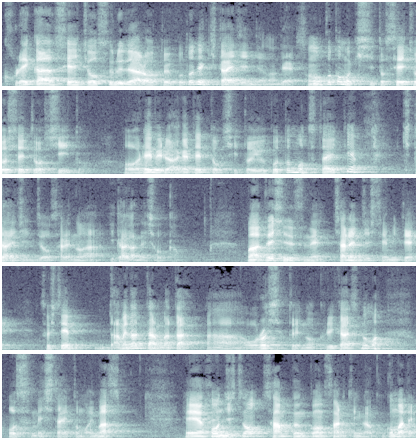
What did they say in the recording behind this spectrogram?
これから成長するであろうということで期待人事なのでそのこともきちっと成長していってほしいとレベルを上げていってほしいということも伝えて期待人事をされるのはいかがでしょうか。まあ、ぜひですねチャレンジしてみてそしてダメだったらまたあ下ろしてというのを繰り返すのもお勧めしたいと思います、えー、本日の3分コンサルティングはここまで。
